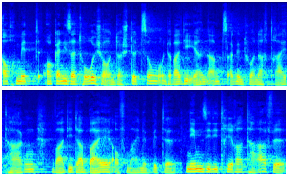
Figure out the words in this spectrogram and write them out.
auch mit organisatorischer Unterstützung. Und da war die Ehrenamtsagentur nach drei Tagen, war die dabei auf meine Bitte. Nehmen Sie die Trierer Tafel.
